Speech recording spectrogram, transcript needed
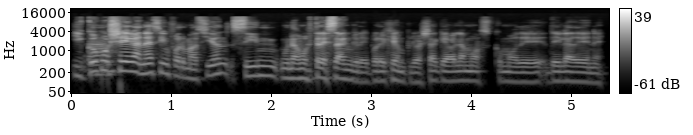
¿Y cómo ah. llegan a esa información sin una muestra de sangre, por ejemplo, ya que hablamos como de, del ADN?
